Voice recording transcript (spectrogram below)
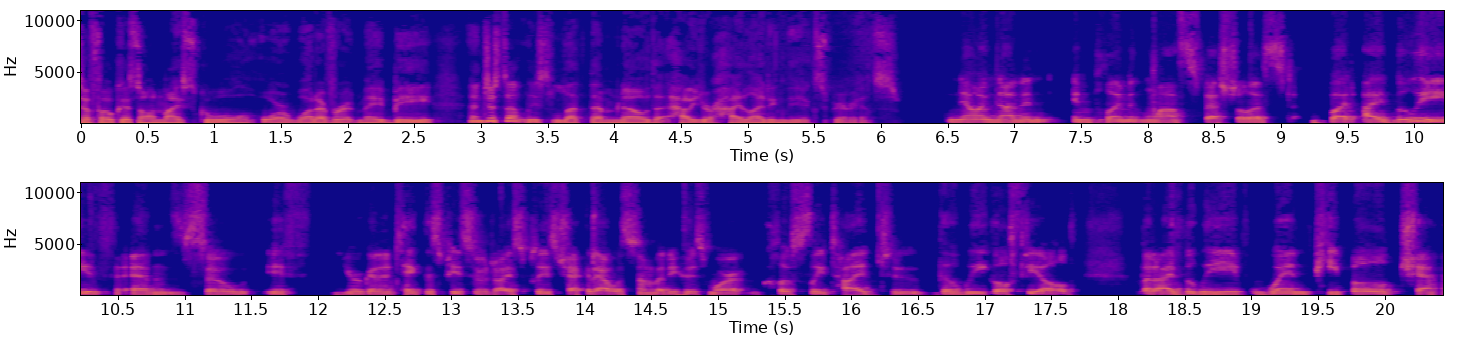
to focus on my school or whatever it may be, and just at least let them know that how you're highlighting the experience. Now, I'm not an employment law specialist, but I believe, and so if you're going to take this piece of advice, please check it out with somebody who's more closely tied to the legal field. But I believe when people check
